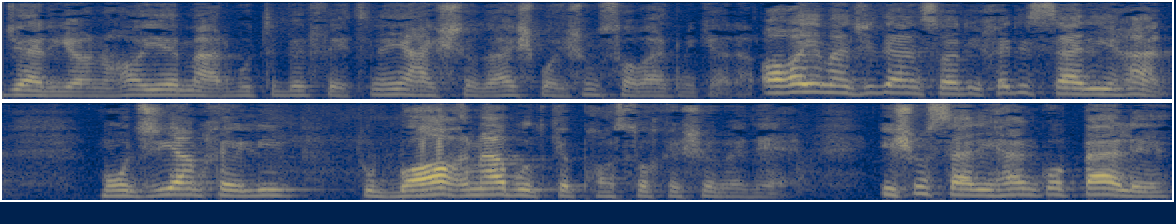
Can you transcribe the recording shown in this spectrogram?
جریانهای مربوط به فتنه 88 با ایشون صحبت می‌کردن آقای مجید انصاری خیلی صریحا مجری هم خیلی تو باغ نبود که پاسخشو بده. ایشون صریحا گفت بله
